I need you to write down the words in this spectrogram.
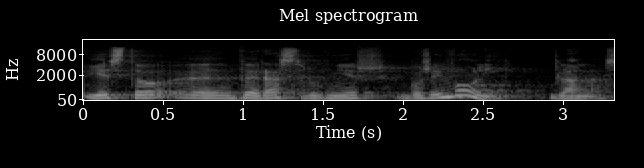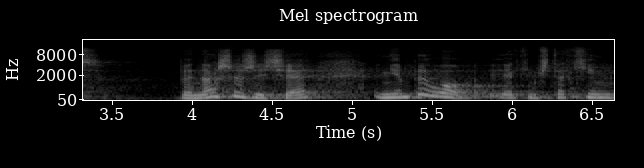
jest to y, wyraz również Bożej woli dla nas. By nasze życie nie było jakimś takim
